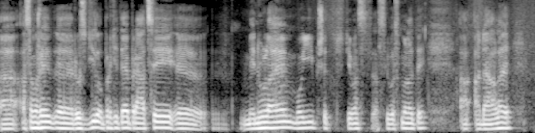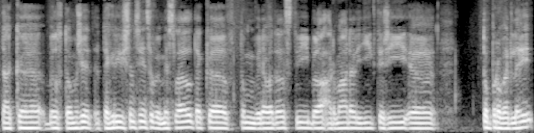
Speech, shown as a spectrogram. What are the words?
A, a samozřejmě rozdíl oproti té práci minulé mojí před těma asi osmi lety a, a dále, tak byl v tom, že tehdy, když jsem si něco vymyslel, tak v tom vydavatelství byla armáda lidí, kteří to provedli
